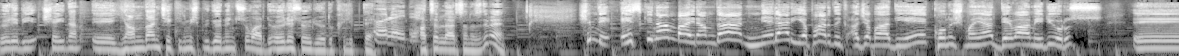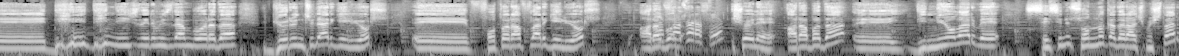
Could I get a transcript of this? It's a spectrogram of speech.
böyle bir şeyden e, yandan çekilmiş bir görüntüsü vardı. Öyle söylüyordu klipte. Öyleydi. Hatırlarsanız değil mi? Şimdi eskiden bayramda neler yapardık acaba diye konuşmaya devam ediyoruz. Ee, din- dinleyicilerimizden bu arada görüntüler geliyor. Ee, fotoğraflar geliyor. Araba, şöyle arabada e, dinliyorlar ve sesini sonuna kadar açmışlar.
